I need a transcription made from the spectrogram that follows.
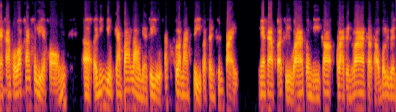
นะครับ เพราะว่าค่าเฉลี่ยของ เอ่อ earning yield gap บ้านเราเนี่ยจะอยู่สักประมาณ 4%ขึ้นไปนะครับก็ถือว่าตรงนี้ก็กลายเป็นว่าแถวๆบริเวณ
